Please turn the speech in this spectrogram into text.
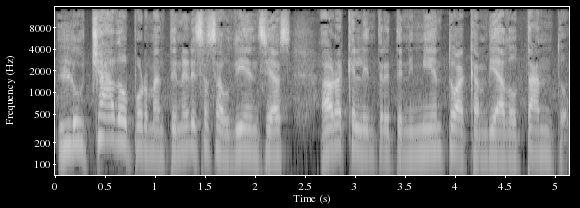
luchado por mantener esas audiencias ahora que el entretenimiento ha cambiado tanto.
